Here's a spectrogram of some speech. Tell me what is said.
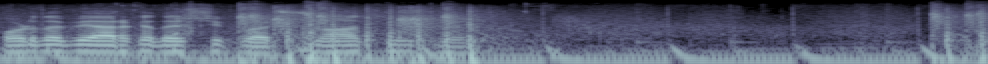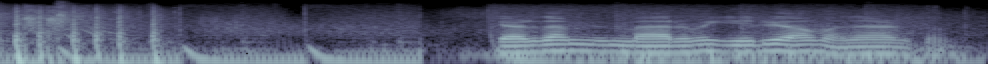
Orada bir arkadaşlık var. Şunu atayım ki. Yerden bir mermi geliyor ama nereden?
